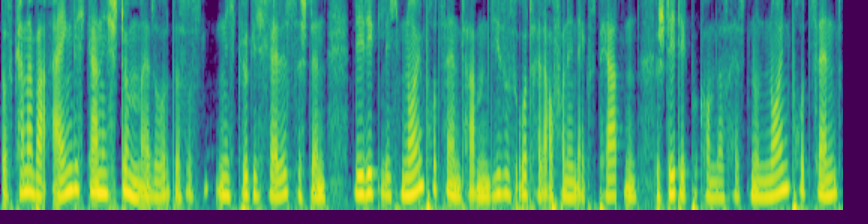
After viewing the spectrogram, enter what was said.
Das kann aber eigentlich gar nicht stimmen. Also das ist nicht wirklich realistisch, denn lediglich neun Prozent haben dieses Urteil auch von den Experten bestätigt bekommen. Das heißt, nur neun Prozent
